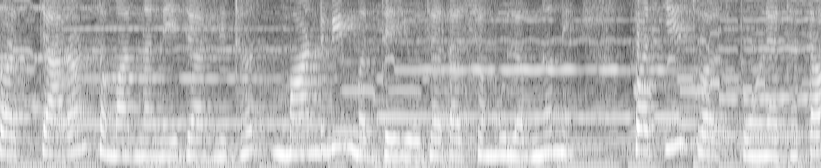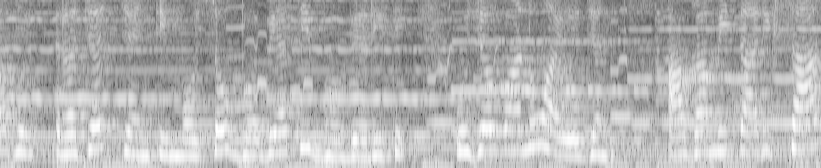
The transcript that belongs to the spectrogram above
કચ્છ ચારણ સમાજના નેજા હેઠળ માંડવી મધ્ય યોજાતા સમૂહ લગ્નને પચીસ વર્ષ પૂર્ણ થતા હોય, રજત જયંતિ મહોત્સવ ભવ્યાતિ ભવ્ય રીતે ઉજવવાનું આયોજન આગામી તારીખ સાત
